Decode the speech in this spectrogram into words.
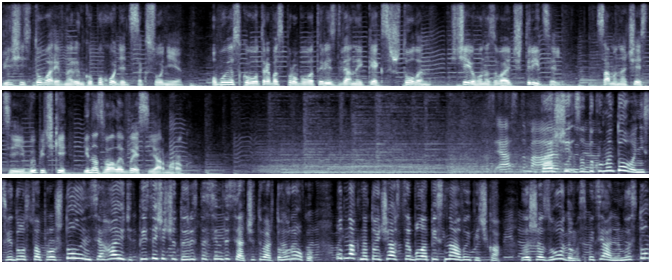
більшість товарів на ринку походять з Саксонії. Обов'язково треба спробувати різдвяний кекс Штолен. Ще його називають штріцель. Саме на честь цієї випічки і назвали весь ярмарок. Перші задокументовані свідоцтва про штолен сягають 1474 року. Однак на той час це була пісна випічка. Лише згодом спеціальним листом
